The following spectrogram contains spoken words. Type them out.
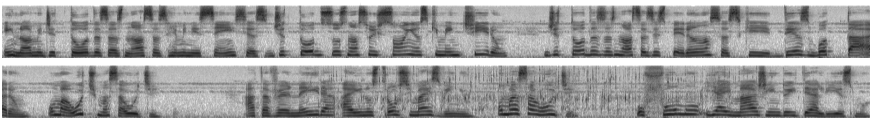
em nome de todas as nossas reminiscências, de todos os nossos sonhos que mentiram, de todas as nossas esperanças que desbotaram, uma última saúde. A taverneira aí nos trouxe mais vinho, uma saúde, o fumo e a imagem do idealismo,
